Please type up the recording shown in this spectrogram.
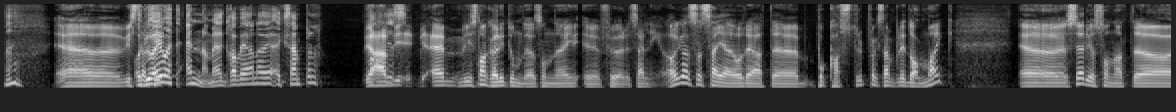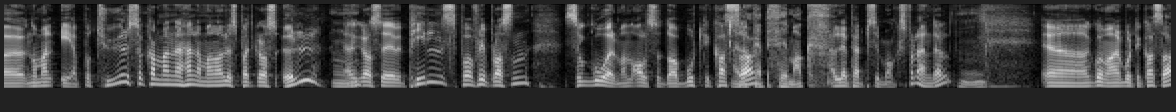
Eh, hvis Og det du er jo et enda mer graverende eksempel. Ja, vi, eh, vi snakka litt om det sånn, eh, før sending i dag. Så sier jeg jo det at eh, på Kastrup, for eksempel i Danmark, så er det jo sånn at eh, når man er på tur, så kan man hende man har lyst på et glass øl, Mm. et glass eh, pils på flyplassen. Så går man altså da bort til kassa. Eller Pepsi Max. Eller Pepsi Max, for den del. Eh, går man bort til kassa,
